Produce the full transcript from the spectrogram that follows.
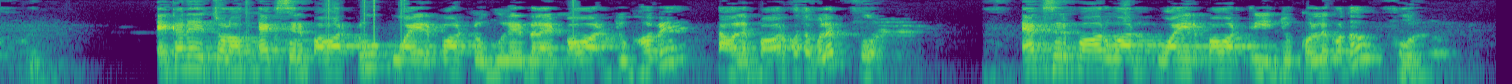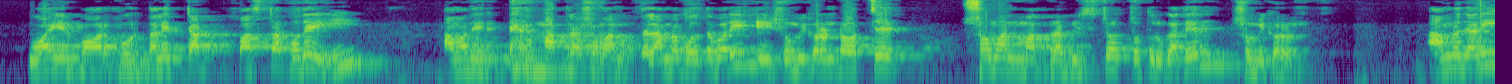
এখানে চলক এক্সের পাওয়ার টু ওয়াই এর পাওয়ার টু গুণের বেলায় পাওয়ার যোগ হবে, তাহলে পাওয়ার কত বলে? ফোর এক্সের পাওয়ার ওয়ান ওয়াই এর পাওয়ার থ্রি যোগ করলে কত? ফোর ওয়াই এর পাওয়ার ফোর। তাহলে চার, পাঁচটা পদেই আমাদের মাত্রা সমান। তাহলে আমরা বলতে পারি এই সমীকরণটা হচ্ছে সমান মাত্রা বিশিষ্ট চতুর্ঘাতের সমীকরণ। আমরা জানি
